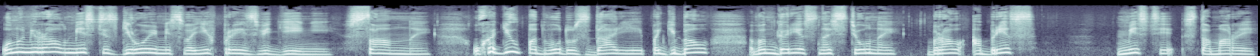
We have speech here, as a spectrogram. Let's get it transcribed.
Он умирал вместе с героями своих произведений, с Анной, уходил под воду с Дарьей, погибал в ангаре с Настеной, брал обрез вместе с Тамарой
